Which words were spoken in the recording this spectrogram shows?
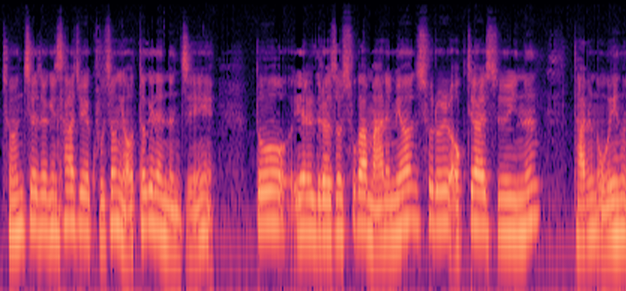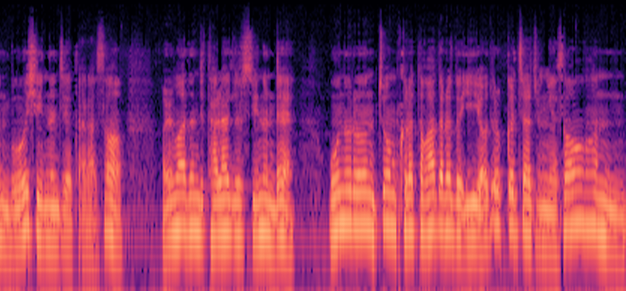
전체적인 사주의 구성이 어떻게 됐는지 또 예를 들어서 수가 많으면 수를 억제할 수 있는 다른 오행은 무엇이 있는지에 따라서 얼마든지 달라질 수 있는데 오늘은 좀 그렇다고 하더라도 이 여덟 글자 중에서 한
